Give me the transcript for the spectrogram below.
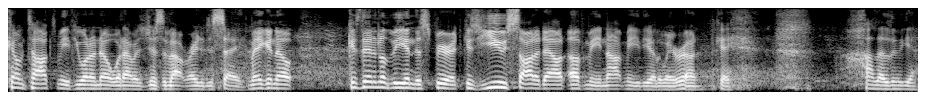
come talk to me if you want to know what I was just about ready to say. Make a note, because then it'll be in the spirit, because you sought it out of me, not me the other way around. Okay. Hallelujah.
